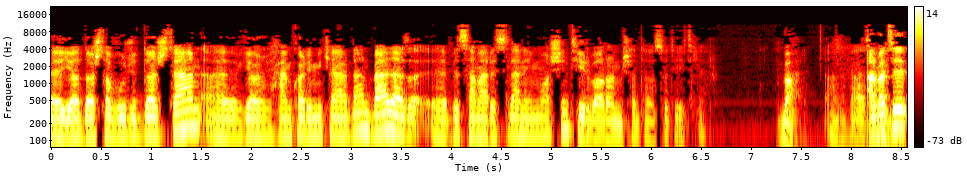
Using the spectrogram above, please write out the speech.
یادداشت‌ها وجود داشتن یا همکاری می‌کردن بعد از به ثمر رسیدن این ماشین تیرباران میشن توسط هیتلر. بله. آره، البته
